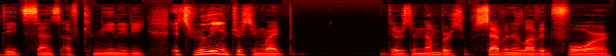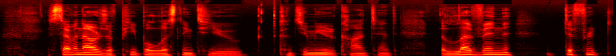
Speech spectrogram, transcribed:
the sense of community. It's really interesting, right? There's the numbers 7, 11, 4, seven hours of people listening to you, consuming your content, 11 different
